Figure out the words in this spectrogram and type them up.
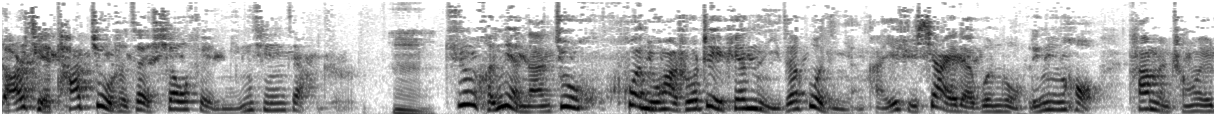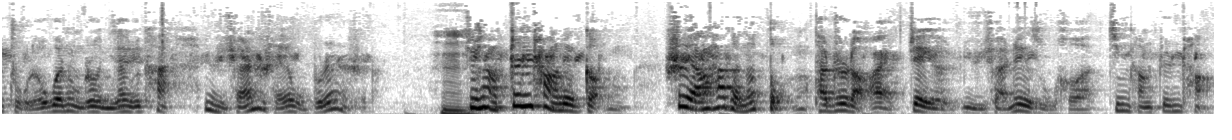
而且他就是在消费明星价值。嗯，就是很简单，就换句话说，这片子你再过几年看，也许下一代观众零零后他们成为主流观众之后，你再去看羽泉是谁，我不认识的。嗯，就像真唱这梗，施洋他可能懂，他知道，哎，这个羽泉这个组合经常真唱，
